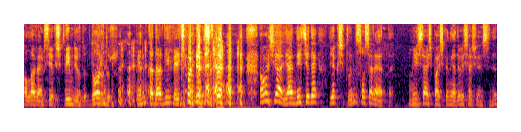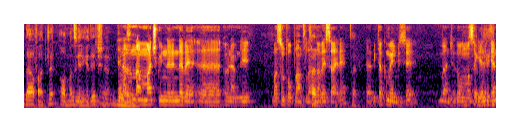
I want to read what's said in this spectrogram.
Allah vergisi yakışıklıyım diyordu. Doğrudur. Benim kadar değil belki ama yakışıklı. ama şu an yani neticede yakışıklığınız sosyal hayatta. Beşiktaş başkanı ya da Beşiktaş yöneticisinde daha farklı olmanız gerekir diye düşünüyorum. En Doğru. azından maç günlerinde ve e, önemli basın toplantılarında Tabii. vesaire Tabii. e, bir takım elbise bence de olması Mesela bir iki gereken.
